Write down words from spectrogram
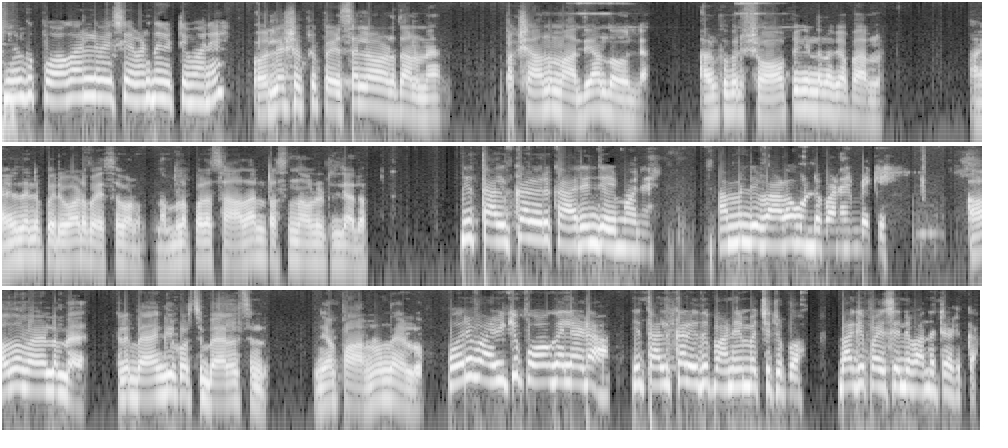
നിങ്ങൾക്ക് പോകാനുള്ള പൈസ എവിടെ നിന്ന് കിട്ടി മോനെ? ഒരു ലക്ഷം റുപ്യ പേഴ്സണൽ ലോൺ എടുത്താണ് മാം പക്ഷെ അതൊന്നും മതിയാൻ തോന്നില്ല അവൾക്കിപ്പോ ഒരു ഷോപ്പിംഗ് ഉണ്ടെന്നൊക്കെ പറഞ്ഞു. അതിന് തന്നെ ഒരുപാട് പൈസ വേണം. നമ്മളെപ്പോലെ സാധാരണ ഡ്രസ്സ് ഒന്നും അവളിട്ടില്ലല്ലോ നീ തൽക്കാലം ഒരു കാര്യം ചെയ്യും മോനെ. അമ്മന്റെ വള കൊണ്ട് പണയം വെക്കേ അതൊന്നും വേണ്ടമേ എന്റെ ബാങ്കിൽ കുറച്ച് ബാലൻസ് ഉണ്ട്. ഞാൻ പറഞ്ഞേ ഉള്ളൂ. ഒരു വഴിക്ക് പോകലടാ നീ തൽക്കാലം ഇത് പണയം വെച്ചിട്ട് പോ. ബാക്കി പൈസ വന്നിട്ട് എടുക്കാം.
